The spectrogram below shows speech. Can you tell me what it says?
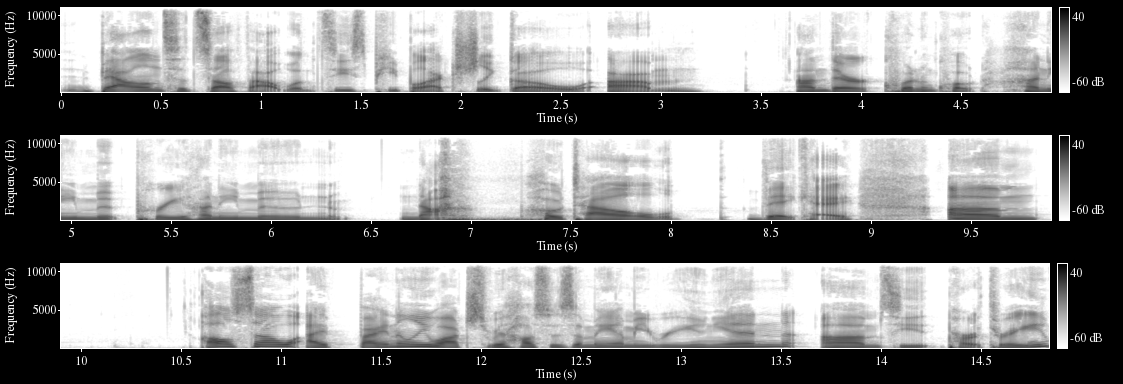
balance itself out once these people actually go um, on their quote unquote honeymoon, pre honeymoon, not hotel vacay. Um, also, I finally watched Real Houses of Miami reunion, um, see part three.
